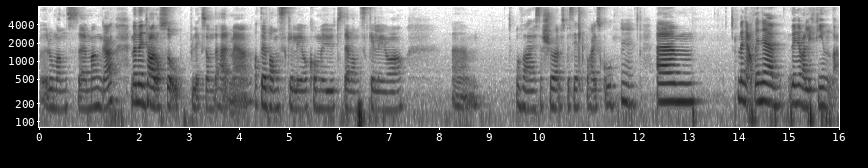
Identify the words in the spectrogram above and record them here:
romansemanga. Men den tar også opp liksom det her med at det er vanskelig å komme ut, det er vanskelig å um, å være seg sjøl, spesielt på high school. Mm. Um, men ja, den er, den er veldig fin, da.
